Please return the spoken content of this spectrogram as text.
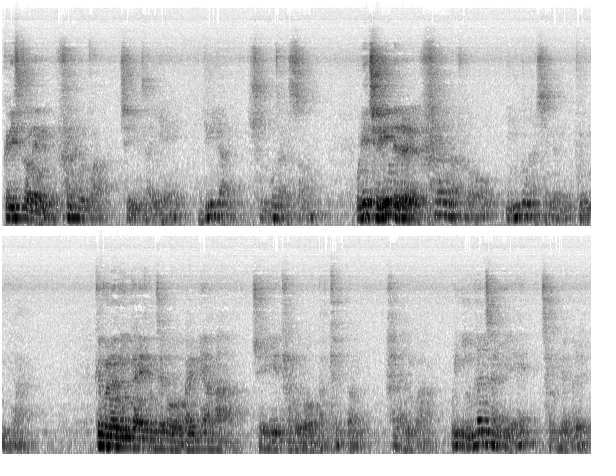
그리스도는 하나님과 죄인 사이의 유일한 중보자로서 우리 죄인들을 하나님 앞으로 인도하시는 분입니다. 그분은 인간의 문제로 말미암아 죄의 답으로 막혔던 하나님과 우리 인간 사이의 장벽을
